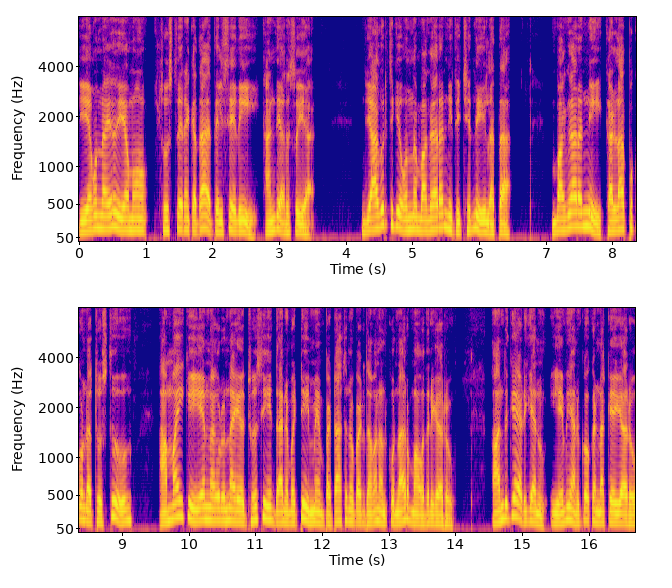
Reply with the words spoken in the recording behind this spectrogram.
ఏమున్నాయో ఏమో చూస్తేనే కదా తెలిసేది అంది అనసూయ. జాగృతికి ఉన్న బంగారాన్ని తెచ్చింది లత. బంగారాన్ని కళ్ళార్పకుండా చూస్తూ అమ్మాయికి ఏం నగలున్నాయో చూసి దాన్ని బట్టి మేం పెటాసును పెడదామని అనుకున్నారు మా వదిలి గారు. అందుకే అడిగాను ఏమీ అనుకోకండి అక్కయ్య గారు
